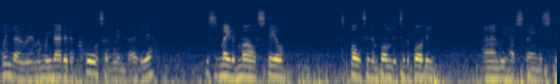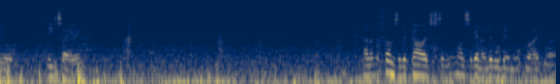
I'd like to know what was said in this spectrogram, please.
window rim and we've added a quarter window here. This is made of mild steel. It's bolted and bonded to the body and we have stainless steel detailing. And at the front of the car just a, once again a little bit more bright work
